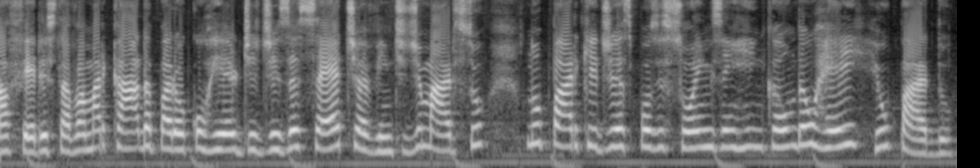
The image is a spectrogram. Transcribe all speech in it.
A feira estava marcada para ocorrer de 17 a 20 de março no Parque de Exposições em Rincão del Rei, Rio Pardo.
